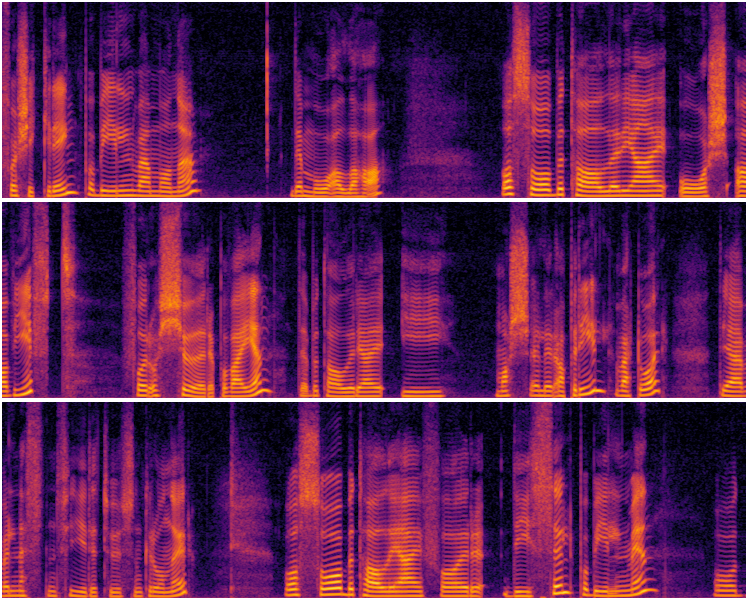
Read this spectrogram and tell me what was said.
forsikring på bilen hver måned. Det må alle ha. Og så betaler jeg årsavgift for å kjøre på veien. Det betaler jeg i mars eller april hvert år. Det er vel nesten 4000 kroner. Og så betaler jeg for diesel på bilen min. Og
